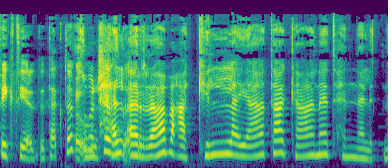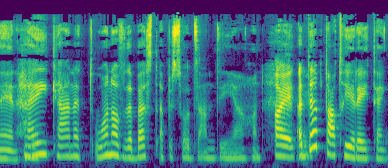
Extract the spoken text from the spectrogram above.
في كتير detectives والحلقة الرابعة كلياتها كانت هن الاثنين. هاي كانت one of the best episodes عندي اياهم قد إيه بتعطيه rating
